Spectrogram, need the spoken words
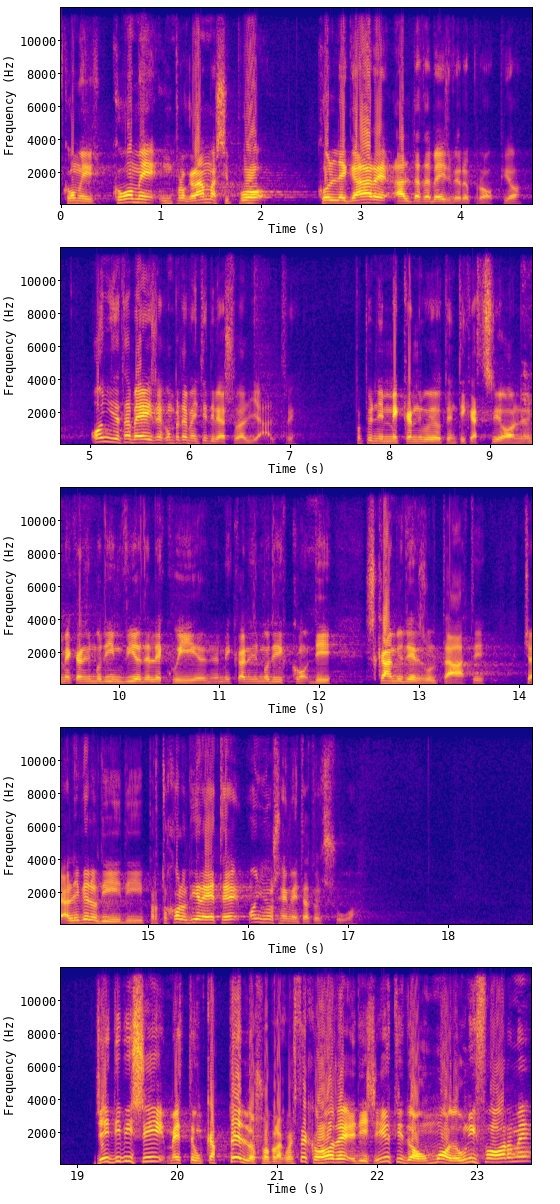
come, come un programma si può collegare al database vero e proprio, ogni database è completamente diverso dagli altri, proprio nel meccanismo di autenticazione, nel meccanismo di invio delle query, nel meccanismo di, di scambio dei risultati. Cioè a livello di, di protocollo di rete ognuno si è inventato il suo. JDBC mette un cappello sopra queste cose e dice io ti do un modo uniforme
